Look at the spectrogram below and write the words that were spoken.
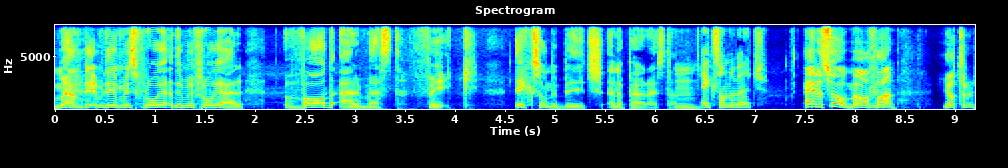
Men det, det, min fråga, det min fråga är, vad är mest fake? Ex on the beach eller Paradise Hotel? Ex on the beach. Är det så? Men vad fan? Jag tror,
